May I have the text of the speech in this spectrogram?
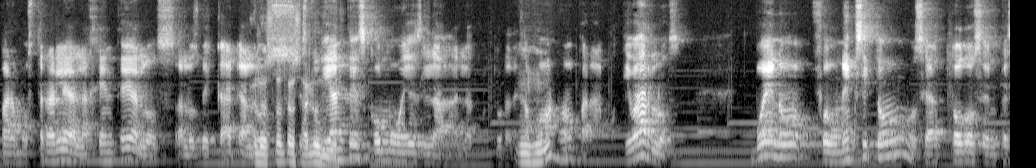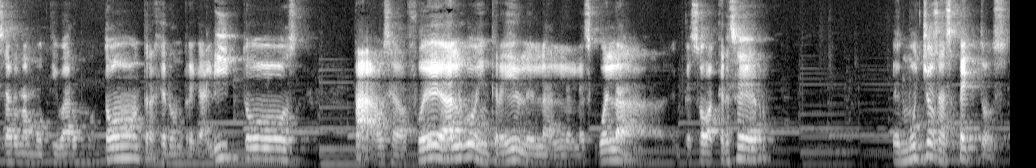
para mostrarle a la gente, a los, a los, a los, otros estudiantes, cómo es la, la cultura de Japón, ¿no? Para motivarlos. Bueno, fue un éxito, o sea, todos empezaron a motivar un montón, trajeron regalitos, o sea, fue algo increíble. La, la, escuela empezó a crecer en muchos aspectos.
